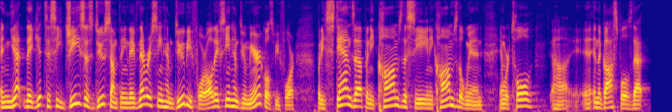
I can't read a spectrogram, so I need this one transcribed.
and yet they get to see Jesus do something they've never seen him do before. All they've seen him do miracles before. But he stands up and he calms the sea and he calms the wind. And we're told uh, in the Gospels that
